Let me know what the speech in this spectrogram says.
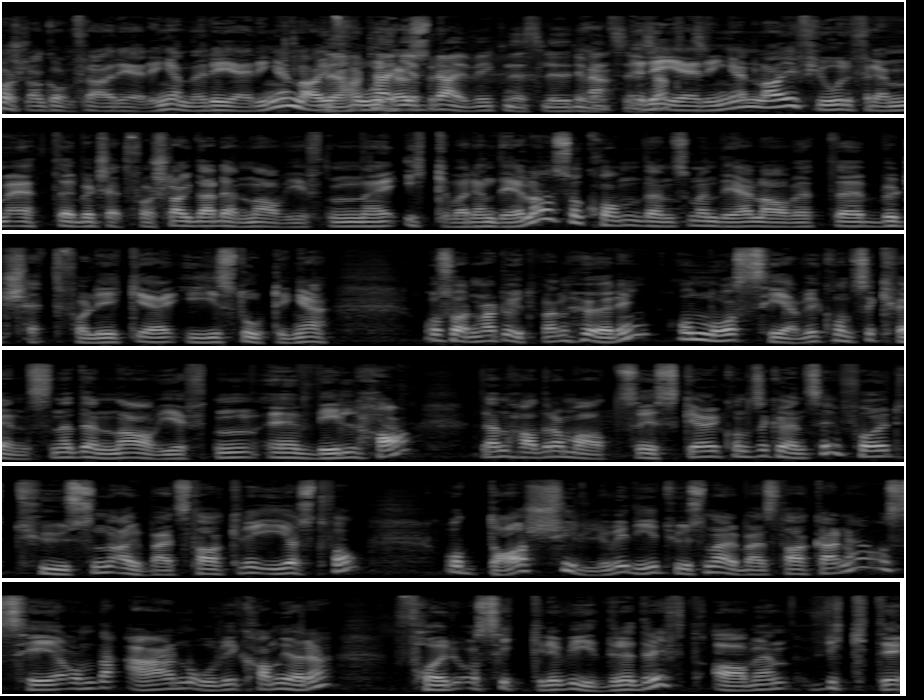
forslaget kom fra regjeringen. Regjeringen la i fjor, ja, Regjeringen la i fjor frem et budsjettforslag der denne avgiften ikke var en del av. Så kom den som en del av et budsjettforlik i Stortinget. Og så har den vært ute på en høring, og nå ser vi konsekvensene denne avgiften eh, vil ha. Den har dramatiske konsekvenser for 1000 arbeidstakere i Østfold. Og da skylder vi de 1000 arbeidstakerne å se om det er noe vi kan gjøre for å sikre videre drift av en viktig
